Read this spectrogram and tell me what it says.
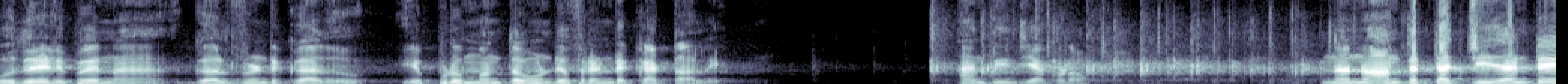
వదిలిపోయిన గర్ల్ ఫ్రెండ్ కాదు ఎప్పుడు మనతో ఉండే ఫ్రెండ్ కట్టాలి అని దీని చెప్పడం. నన్ను అంత టచ్ చేసి అంటే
